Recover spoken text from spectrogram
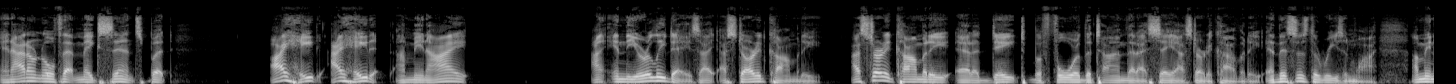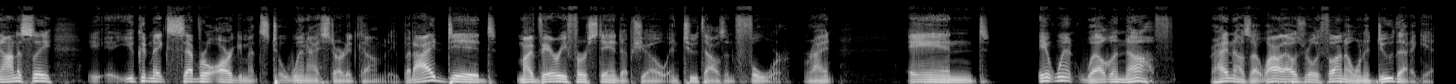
And I don't know if that makes sense, but I hate I hate it. I mean, I I in the early days, I, I started comedy. I started comedy at a date before the time that I say I started comedy. And this is the reason why. I mean, honestly, you could make several arguments to when I started comedy, but I did my very first stand up show in 2004, right? And it went well enough, right? And I was like, wow, that was really fun. I want to do that again.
